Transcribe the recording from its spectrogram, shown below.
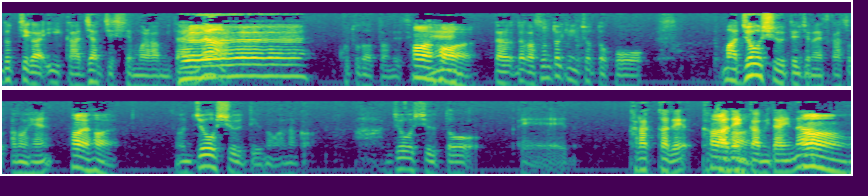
どっちがいいかジャッジしてもらうみい。たいなへことだったんですよね。はいはいだだからその時にちょっとこう、まあ上州っていうじゃないですか、そあの辺。ー。はいは上州っていうのがなんか、上州と、えー、カラッカで、カカ殿下みたいな、うん。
